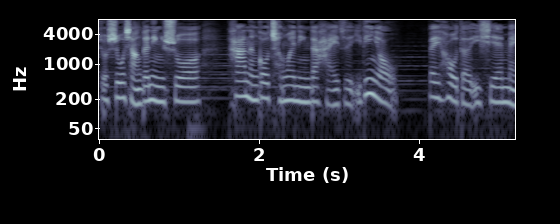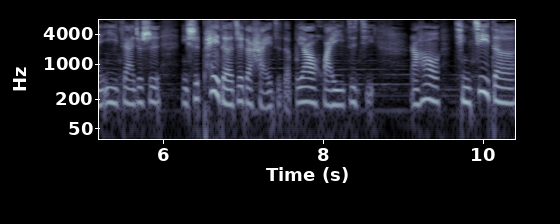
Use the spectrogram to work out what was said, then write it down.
就是我想跟您说，他能够成为您的孩子，一定有背后的一些美意在，就是你是配得这个孩子的，不要怀疑自己。然后，请记得，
